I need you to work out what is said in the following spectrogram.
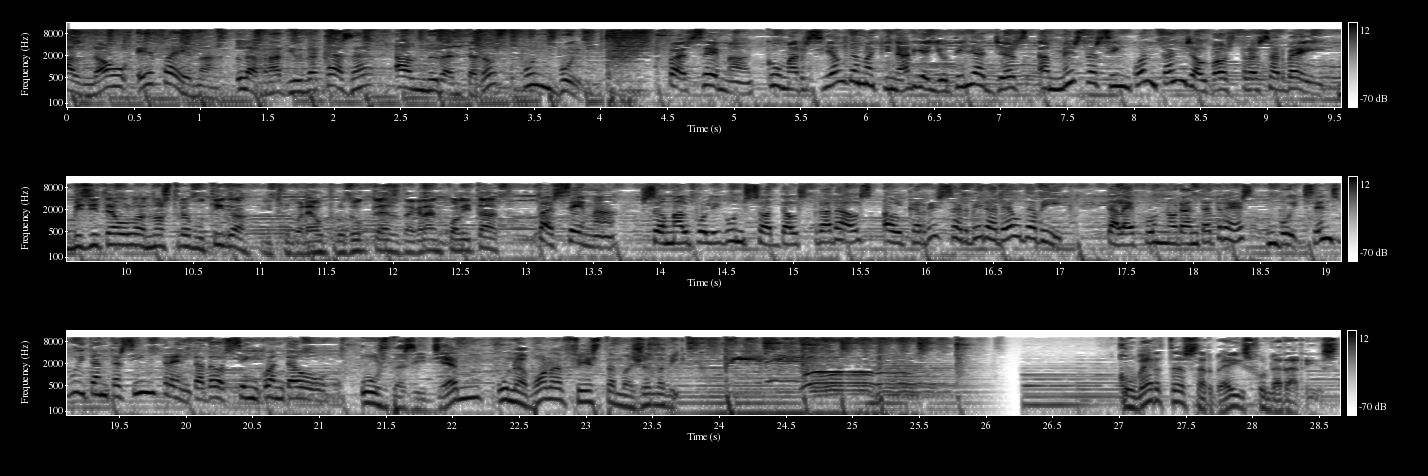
El nou FM, la ràdio de casa, al 92.8. Passema, comercial de maquinària i utillatges amb més de 50 anys al vostre servei. Visiteu la nostra botiga i trobareu productes de gran qualitat. Passema, som al polígon Sot dels Pradals, al carrer Cervera 10 de Vic. Telèfon 93 885 32 51. Us desitgem una bona festa major de Vic. Cobertes serveis funeraris.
